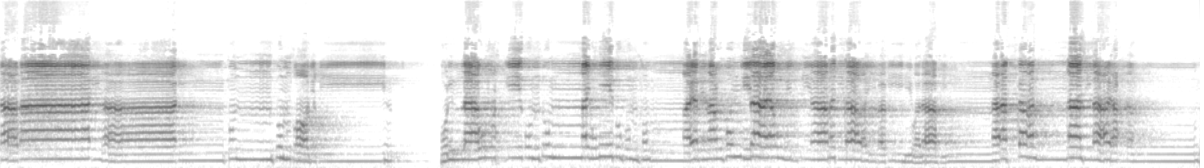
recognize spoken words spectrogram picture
بآبائنا إن كنتم صادقين. قل الله يحييكم ثم يميتكم ثم يجمعكم إلى يوم القيامة لا ريب فيه ولكن أكثر الناس لا يعلمون.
